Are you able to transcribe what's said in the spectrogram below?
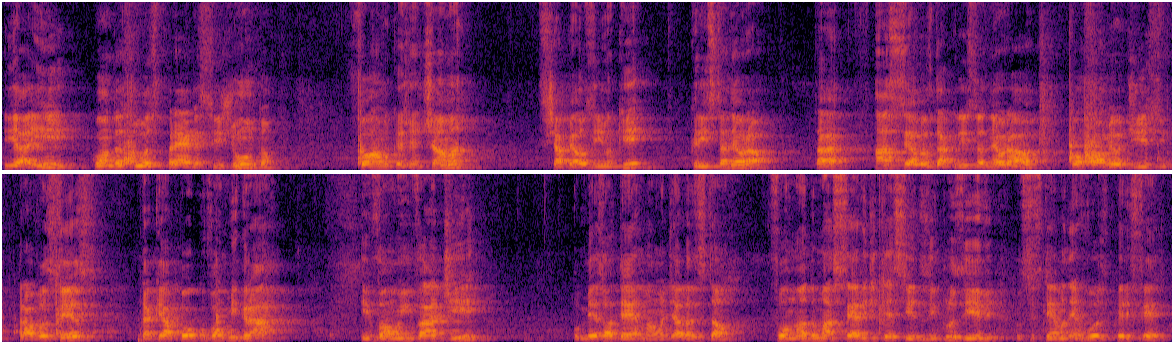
E aí, quando as duas pregas se juntam, forma o que a gente chama chapéuzinho aqui, crista neural, tá? As células da crista neural, conforme eu disse para vocês, daqui a pouco vão migrar e vão invadir o mesoderma, onde elas estão, formando uma série de tecidos, inclusive o sistema nervoso periférico.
